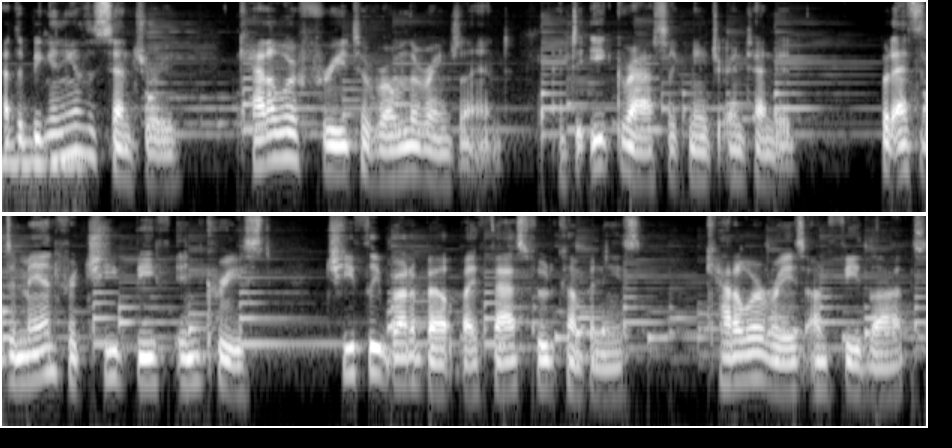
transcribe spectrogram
At the beginning of the century, cattle were free to roam the rangeland and to eat grass like nature intended. But as the demand for cheap beef increased, chiefly brought about by fast food companies, cattle were raised on feedlots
